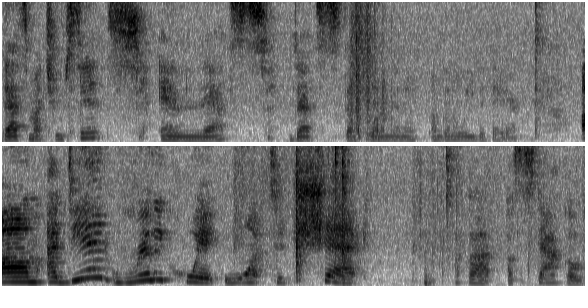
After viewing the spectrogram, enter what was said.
that's my two cents and that's that's that's what I'm gonna I'm gonna leave it there. Um, I did really quick want to check. I've got a stack of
